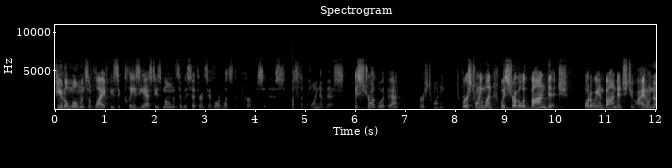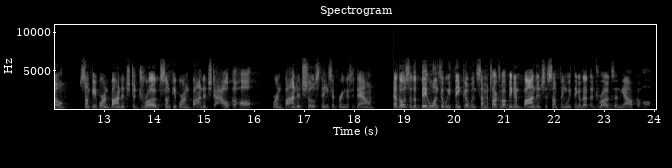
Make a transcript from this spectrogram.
futile moments of life, these Ecclesiastes moments that we sit there and say, Lord, what's the purpose of this? What's the point of this? We struggle with that. Verse 20. Verse 21, we struggle with bondage. What are we in bondage to? I don't know. Some people are in bondage to drugs. Some people are in bondage to alcohol. We're in bondage to those things that bring us down. Now, those are the big ones that we think of. When someone talks about being in bondage to something, we think of that the drugs and the alcohol.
